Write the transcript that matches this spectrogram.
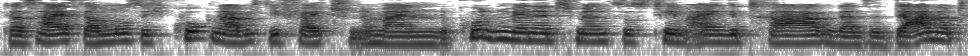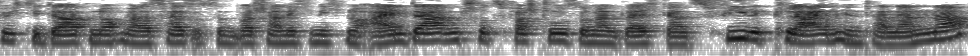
Das heißt, da muss ich gucken, habe ich die vielleicht schon in mein Kundenmanagementsystem eingetragen, dann sind da natürlich die Daten nochmal. Das heißt, es sind wahrscheinlich nicht nur ein Datenschutzverstoß, sondern gleich ganz viele kleine hintereinander.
